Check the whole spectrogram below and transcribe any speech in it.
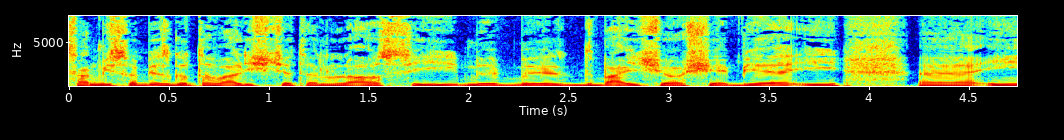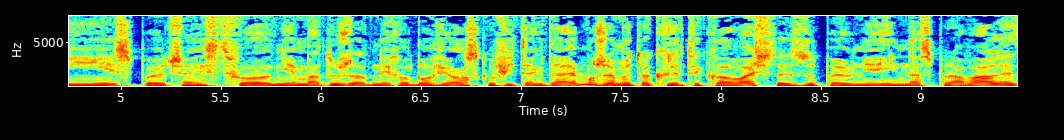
sami sobie zgotowaliście ten los i y, y, dbajcie o siebie i, e, i społeczeństwo nie ma tu żadnych obowiązków i tak dalej. Możemy to krytykować, to jest zupełnie inna sprawa, ale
